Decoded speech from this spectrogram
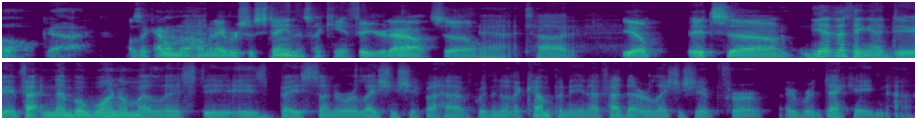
oh god i was like i don't know how i'm gonna ever sustain this i can't figure it out so yeah it's hard yep it's um, the other thing I do. In fact, number one on my list is based on a relationship I have with another company, and I've had that relationship for over a decade now.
